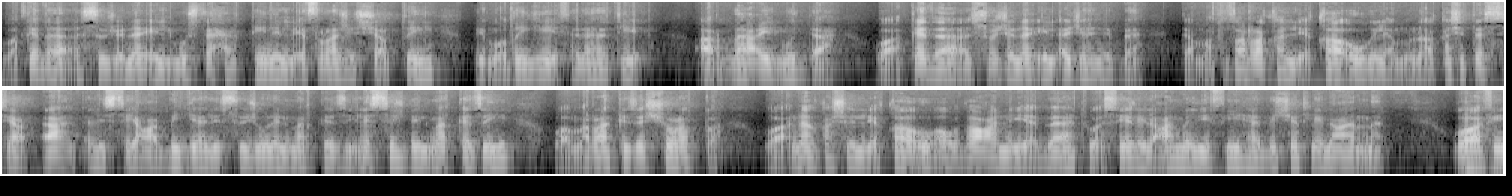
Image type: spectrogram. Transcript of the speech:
وكذا السجناء المستحقين للإفراج الشرطي بمضي ثلاثة أرباع المدة. وكذا السجناء الأجانب كما تطرق اللقاء إلى مناقشة الاستيعابية للسجون المركزي للسجن المركزي ومراكز الشرط وناقش اللقاء أوضاع النيابات وسير العمل فيها بشكل عام. وفي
